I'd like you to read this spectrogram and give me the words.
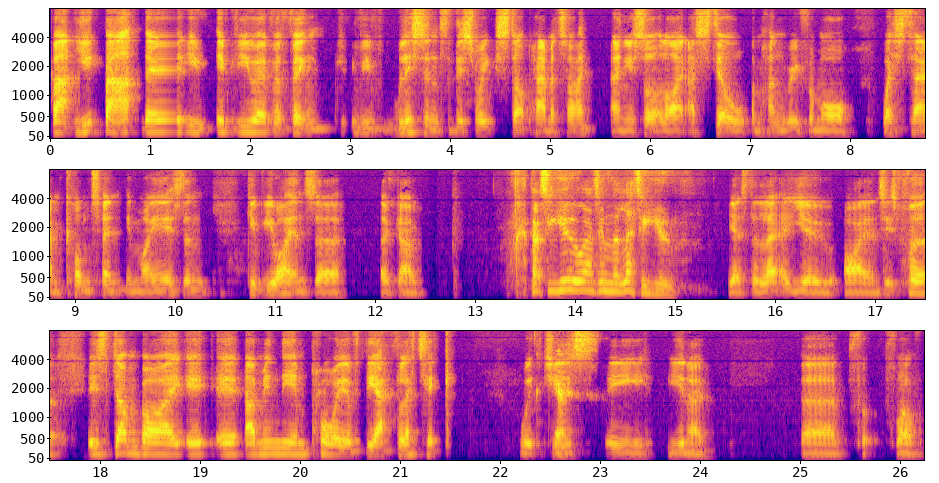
But you, but there, you, if you ever think, if you've listened to this week's Stop Hammer Time and you're sort of like, I still am hungry for more West Ham content in my ears, then give you Irons a, a go. That's you as in the letter U. Yes, the letter U Irons. It's for it's done by it, it, I'm in the employ of the Athletic, which Yes. is the you know, uh, fo- well,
